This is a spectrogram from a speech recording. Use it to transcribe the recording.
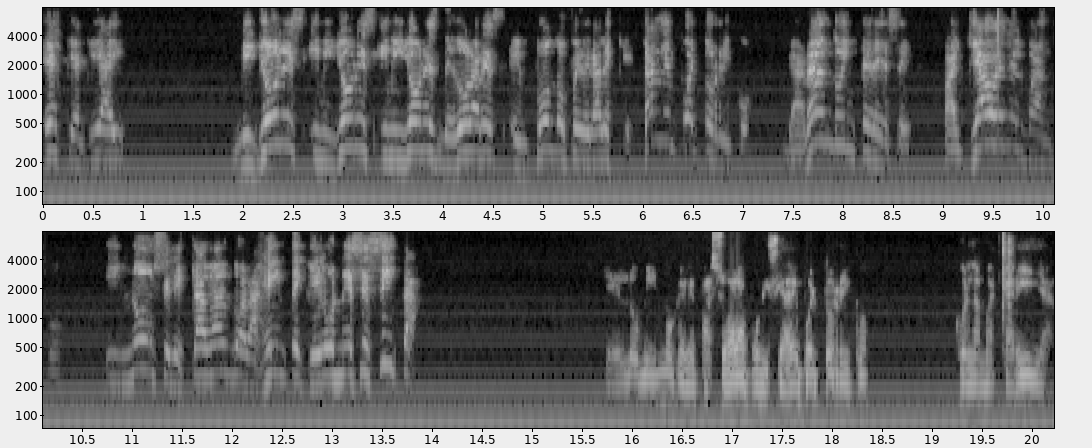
es que aquí hay millones y millones y millones de dólares en fondos federales que están en Puerto Rico ganando intereses, parqueados en el banco y no se le está dando a la gente que los necesita. Que es lo mismo que le pasó a la policía de Puerto Rico con la mascarilla,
